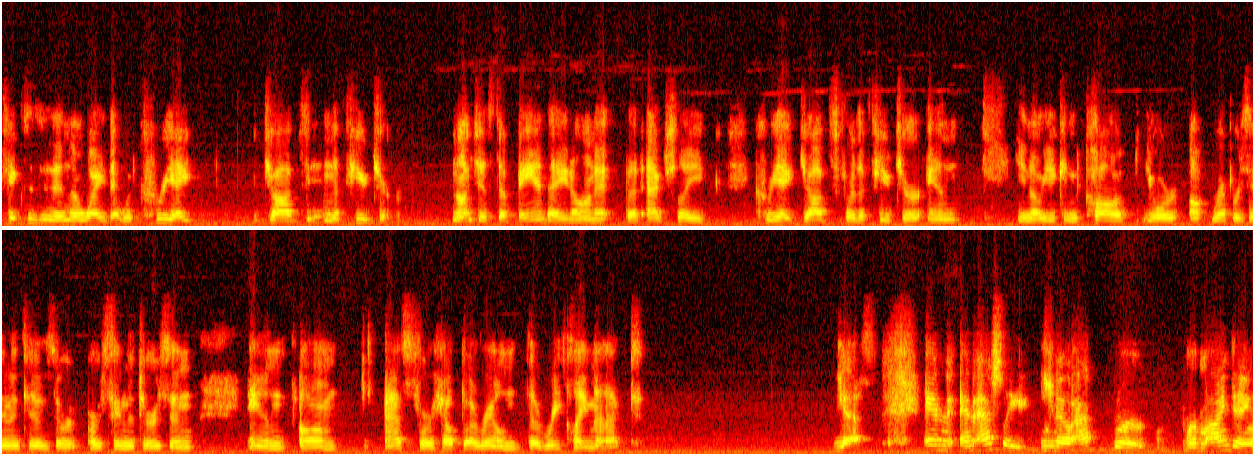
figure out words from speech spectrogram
fixes it in a way that would create jobs in the future. Not just a band aid on it, but actually create jobs for the future. And, you know, you can call your uh, representatives or, or senators and, and um, ask for help around the Reclaim Act. Yes, and and Ashley, you know, after reminding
